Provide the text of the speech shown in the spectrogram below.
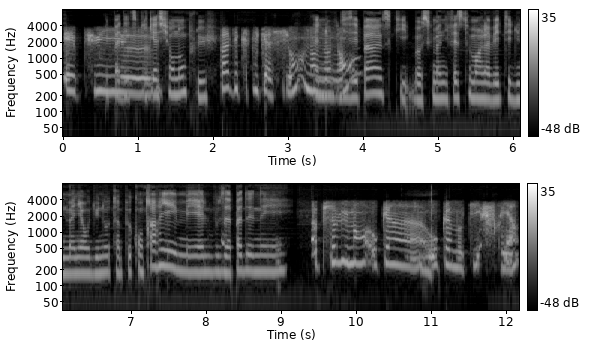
Et puis pas d'explication non plus. Pas d'explication, non, elle non, ne vous disait pas ce qui, parce que manifestement elle avait été d'une manière ou d'une autre un peu contrariée, mais elle vous a pas donné. Absolument aucun aucun motif, rien.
